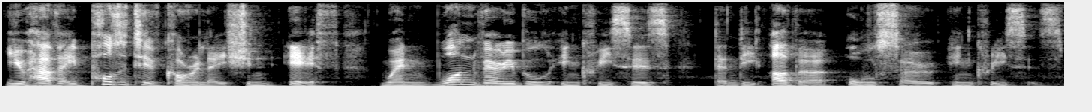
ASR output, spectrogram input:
You have a positive correlation if, when one variable increases, then the other also increases.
